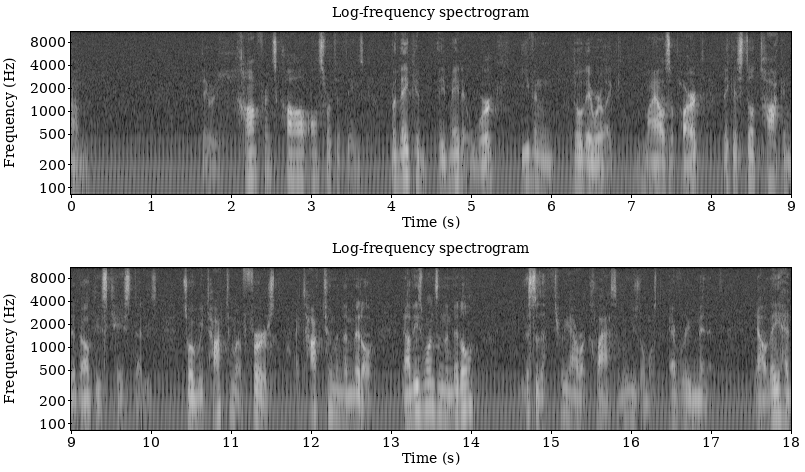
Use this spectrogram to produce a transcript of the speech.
Um, they would conference call, all sorts of things. But they could, they made it work, even though they were like miles apart. They could still talk and develop these case studies. So we talked to them at first. I talked to them in the middle. Now these ones in the middle, this is a three-hour class, and we used almost every minute. Now they had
